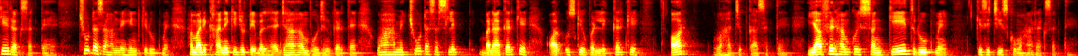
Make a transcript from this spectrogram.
के रख सकते हैं। छोटा सा हमने हिंट के रूप में, हमारी खाने की जो टेबल है, जहाँ हम भोजन करते हैं, वहाँ हम एक छोटा सा स्लिप बना करके और उसके ऊपर लिख करके और वहाँ चिपका सकते हैं, या फिर हम कोई संकेत रूप में किसी चीज़ को वहाँ रख सकते हैं।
